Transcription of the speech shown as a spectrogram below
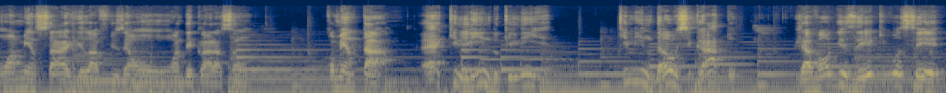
uma mensagem lá, fizer um, uma declaração, comentar, é que lindo, que, li, que lindão esse gato, já vão dizer que você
